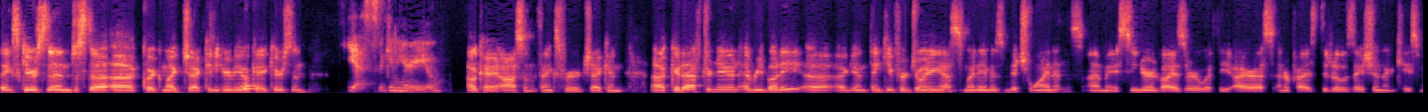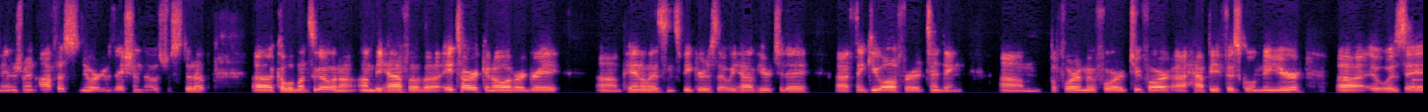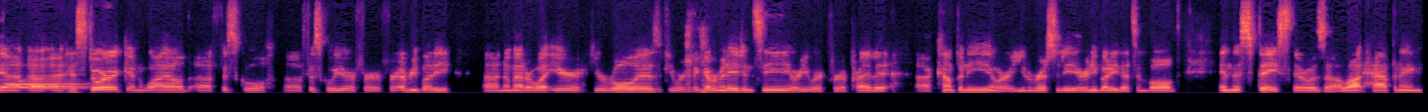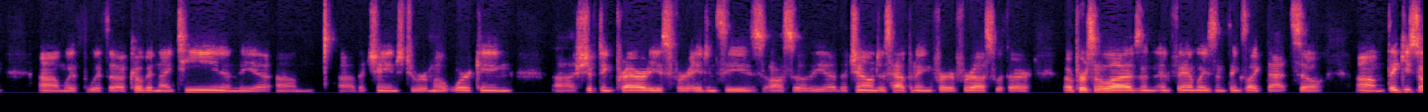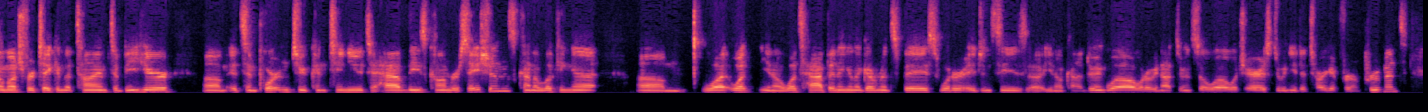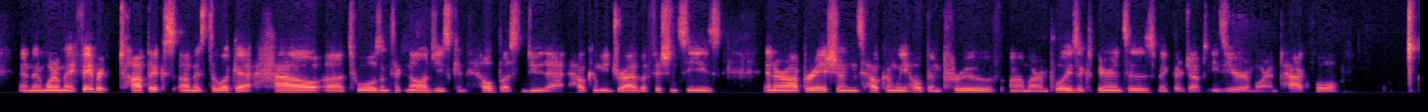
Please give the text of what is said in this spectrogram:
Thanks, Kirsten. Just a, a quick mic check. Can you hear me okay, Kirsten? Yes, we can hear you. Okay, awesome. Thanks for checking. Uh, good afternoon, everybody. Uh, again, thank you for joining us. My name is Mitch Winans. I'm a senior advisor with the IRS Enterprise Digitalization and Case Management Office, new organization that was just stood up uh, a couple months ago. And on, behalf of uh, ATARC and all of our great um, panelists and speakers that we have here today, uh, thank you all for attending. Um, before I move forward too far, uh, happy fiscal new year. it was a, a, a, historic and wild fiscal fiscal year for, for everybody uh, no matter what your your role is, if you work at a government agency or you work for a private uh, company or a university or anybody that's involved in this space, there was a lot happening um, with with uh, COVID-19 and the uh, um, uh, the change to remote working, uh, shifting priorities for agencies, also the the challenges happening for for us with our our personal lives and, and families and things like that. So um, thank you so much for taking the time to be here. Um, it's important to continue to have these conversations, kind of looking at um, what what you know what's happening in the government space? What are agencies uh, you know kind of doing well? What are we not doing so well? Which areas do we need to target for improvement? And then one of my favorite topics um, is to look at how uh, tools and technologies can help us do that. How can we drive efficiencies in our operations? How can we help improve um, our employees experiences make their jobs easier and more impactful?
